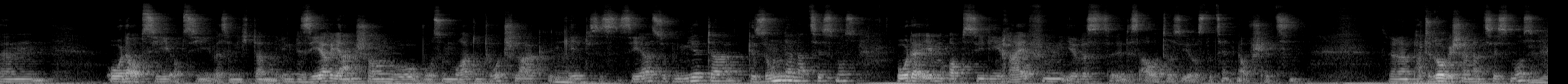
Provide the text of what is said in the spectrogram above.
Ähm, oder ob sie, ob sie, weiß ich nicht, dann irgendeine Serie anschauen, wo, wo es um Mord und Totschlag mhm. geht. Das ist sehr sublimierter, gesunder Narzissmus. Oder eben, ob sie die Reifen ihres, des Autos ihres Dozenten aufschlitzen. Das wäre ein pathologischer Narzissmus. Mhm.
